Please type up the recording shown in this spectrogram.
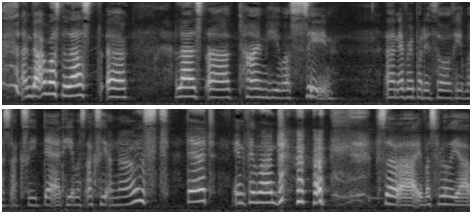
and that was the last uh, last uh, time he was seen, and everybody thought he was actually dead. He was actually announced dead in Finland. so uh, it was really a. Uh,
